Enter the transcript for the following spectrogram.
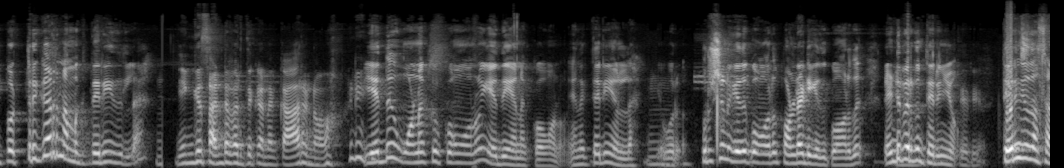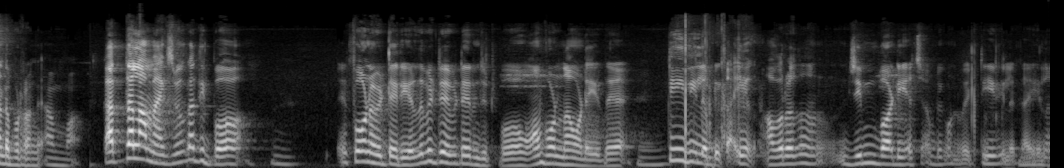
இப்போ ட்ரிகர் நமக்கு தெரியுது இல்ல எங்க சண்டை வர்றதுக்கான காரணம் எது உனக்கு கோவம் வரும் எது எனக்கு கோவம் வரும்? எனக்கு தெரியும்ல. ஒரு புருஷனுக்கு எது கோவம் வருது பொண்டாட்டிக்கு எது கோவம் வருது ரெண்டு பேருக்கும் தெரியும். தெரிஞ்சுதான் சண்டை போடுறாங்க. ஆமா. கத்தலாம் மேக்ஸிமம் கத்திப்போ. ஃபோனை விட்டு எறியறது விட்டு விட்டு எரிஞ்சிட்டு போ உன் ஃபோன் தான் உடையுது. டிவியில் அப்படி கையை அவரை தான் ஜிம் பாடியாச்சும் அப்படி கொண்டு போய் டிவியில் கையில்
